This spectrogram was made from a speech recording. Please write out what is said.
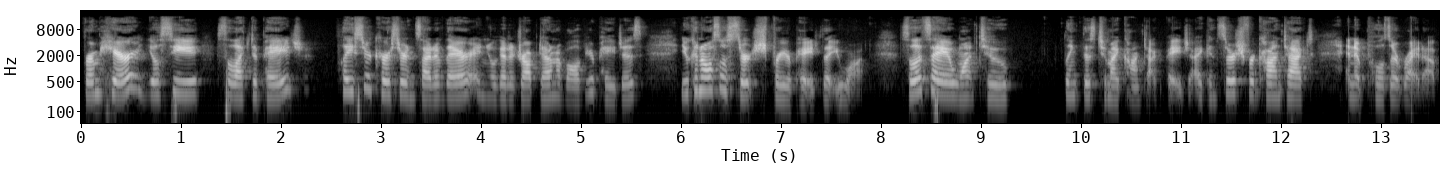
From here, you'll see select a page, place your cursor inside of there, and you'll get a drop-down of all of your pages. You can also search for your page that you want. So let's say I want to link this to my contact page. I can search for contact and it pulls it right up.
